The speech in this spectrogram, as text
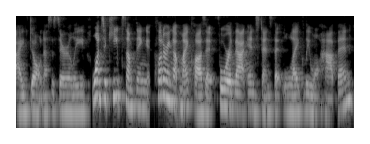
I don't necessarily want to keep something cluttering up my closet for that instance that likely won't happen.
